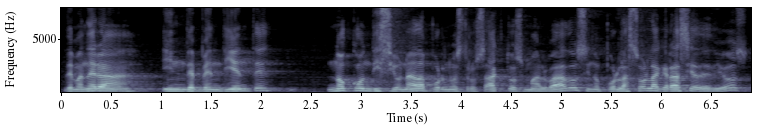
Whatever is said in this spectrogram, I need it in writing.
de manera independiente, no condicionada por nuestros actos malvados, sino por la sola gracia de Dios,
